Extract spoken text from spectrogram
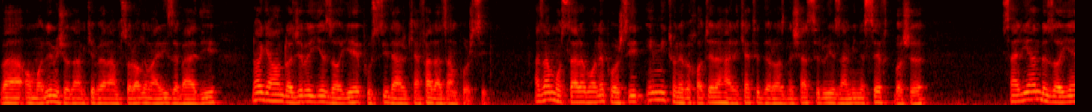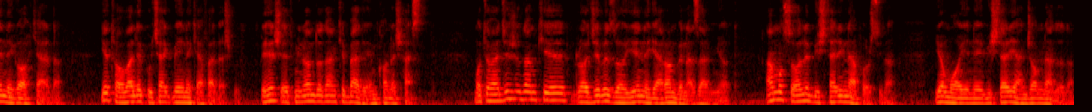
و آماده می‌شدم که برم سراغ مریض بعدی ناگهان راجع به یه زایه پوستی در کفل ازم پرسید. ازم مستربانه پرسید این می‌تونه به خاطر حرکت دراز نشست روی زمین سفت باشه؟ سریعا به زایه نگاه کردم. یه تاول کوچک بین کفلش بود. بهش اطمینان دادم که بله امکانش هست. متوجه شدم که راجع به زایه نگران به نظر میاد. اما سوال بیشتری نپرسیدم. یا معاینه بیشتری انجام ندادم.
